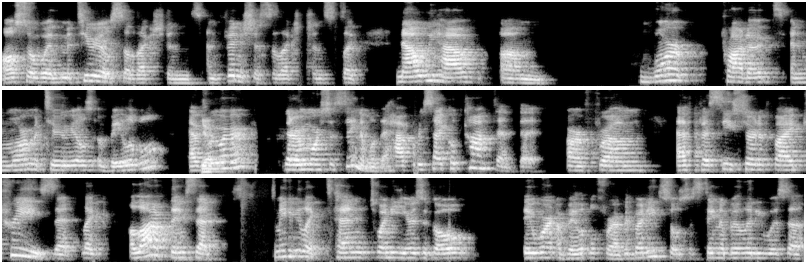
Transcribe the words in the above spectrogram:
Also with material selections and finishes selections, like now we have um, more products and more materials available everywhere yep. that are more sustainable, that have recycled content, that are from FSC certified trees, that like a lot of things that maybe like 10, 20 years ago they weren't available for everybody. So sustainability was a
